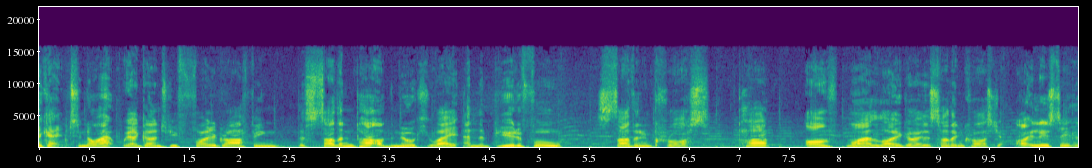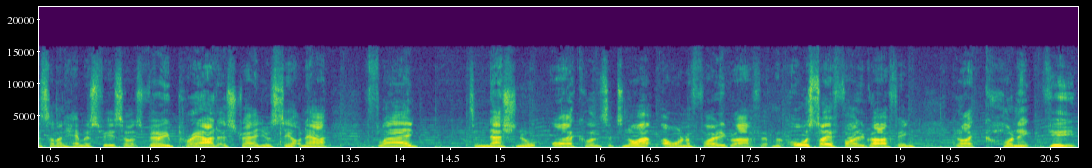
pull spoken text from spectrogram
Okay, tonight we are going to be photographing the southern part of the Milky Way and the beautiful Southern Cross. Part of my logo, the Southern Cross. You only see it in the Southern Hemisphere, so it's very proud Australia. You'll see it on our flag. It's a national icon. So tonight I want to photograph it. We're also photographing an iconic view.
